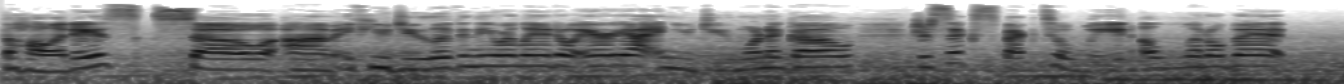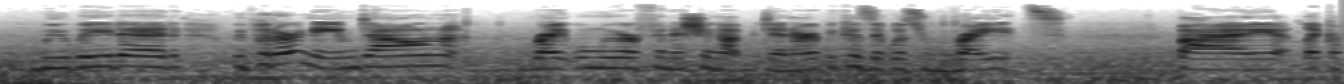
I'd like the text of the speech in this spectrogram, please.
the holidays. So um, if you do live in the Orlando area and you do wanna go, just expect to wait a little bit. We waited, we put our name down right when we were finishing up dinner because it was right by like a,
